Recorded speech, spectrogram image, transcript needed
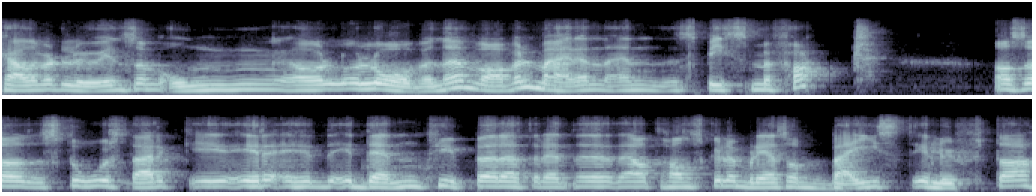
Calvert Lewin som ung og lovende var vel mer en, en spiss med fart? Altså stor, sterk i, i, i den type rett, rett, At han skulle bli et sånt beist i lufta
